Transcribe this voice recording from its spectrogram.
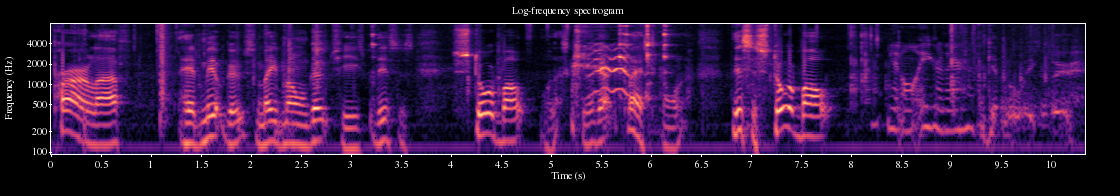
prior life had milk goats and made my own goat cheese, but this is store bought. Well, that's I got the plastic on it. This is store bought. Getting a little eager there. Get a little eager there.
